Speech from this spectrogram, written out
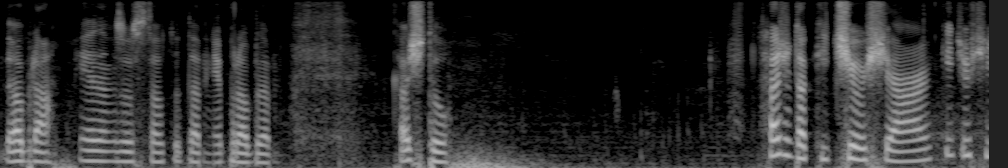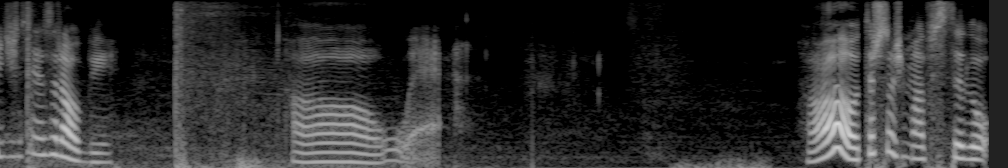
Dobra, jeden został, to nie problem. Chodź tu. Chodź do Kiciusia. Kiciuś ci nic nie zrobi. O, łe. O, też coś ma w stylu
